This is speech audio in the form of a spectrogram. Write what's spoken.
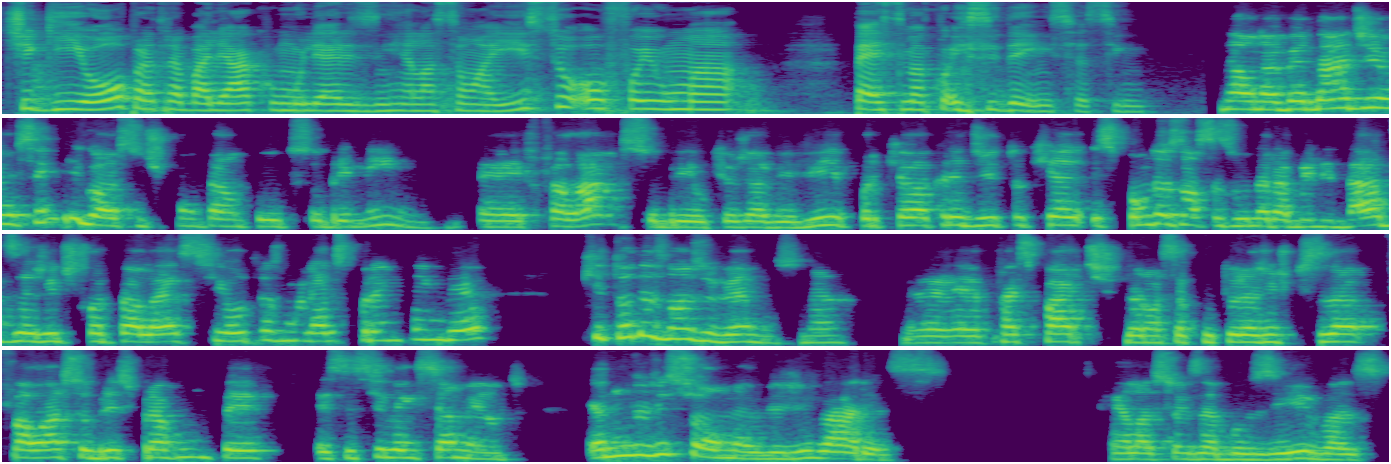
te guiou para trabalhar com mulheres em relação a isso ou foi uma péssima coincidência, assim? Não, na verdade, eu sempre gosto de contar um pouco sobre mim, é, falar sobre o que eu já vivi, porque eu acredito que expondo as nossas vulnerabilidades, a gente fortalece outras mulheres para entender que todas nós vivemos, né? É, faz parte da nossa cultura, a gente precisa falar sobre isso para romper esse silenciamento. Eu não vivi só uma, eu vivi várias relações abusivas,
